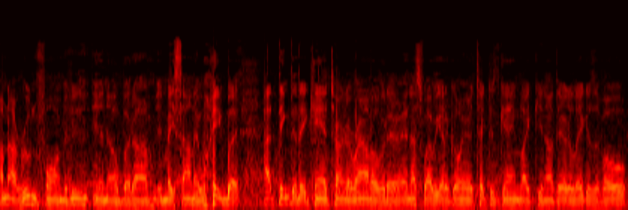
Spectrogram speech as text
I'm not rooting for them, if you you know, but um, it may sound that way. But I think that they can turn it around over there, and that's why we got to go here and take this game like you know they're the Lakers of old.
